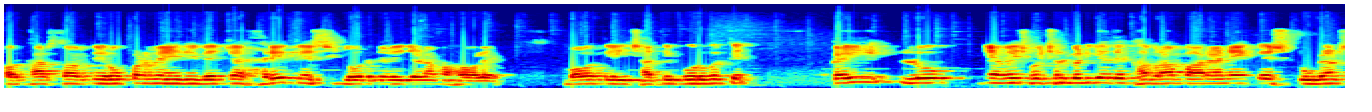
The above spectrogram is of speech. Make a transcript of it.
ਔਰ ਖਾਸ ਤੌਰ ਤੇ ਰੋਪੜ ਰੇਂਜ ਦੇ ਵਿੱਚ ਹਰੇਕ ਇੰਸਟੀਚਿਊਟ ਦੇ ਵਿੱਚ ਜਿਹੜਾ ਮਾਹੌਲ ਹੈ, ਬਹੁਤ ਹੀ ਸ਼ਾਂਤੀਪੂਰਵਕ ਹੈ। ਕਈ ਲੋਕ ਜਿਵੇਂ ਸੋਸ਼ਲ ਮੀਡੀਆ ਤੇ ਖਬਰਾਂ ਪਾ ਰਹੇ ਨੇ ਕਿ ਸਟੂਡੈਂਟਸ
